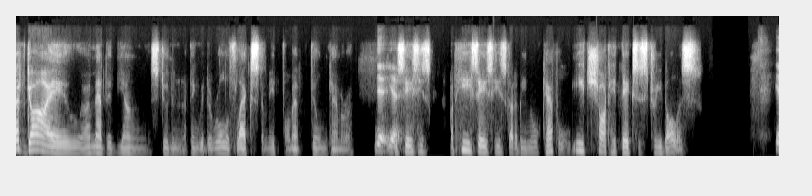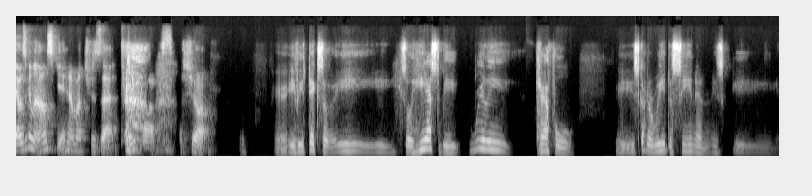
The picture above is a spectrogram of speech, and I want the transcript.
that guy who I met, that young student, I think with the Rolleiflex, the mid format film camera, yeah, yeah, he says he's, but he says he's got to be more careful. Each shot he takes is three dollars. yeah. I was going to ask you how much is that? Three bucks a shot. Uh, if he takes a, he, so he has to be really careful. He's got to read the scene, and he's, he,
